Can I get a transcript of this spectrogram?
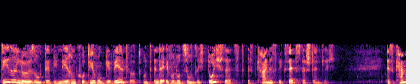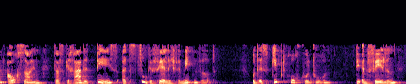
diese Lösung der binären Kodierung gewählt wird und in der Evolution sich durchsetzt, ist keineswegs selbstverständlich. Es kann auch sein, dass gerade dies als zu gefährlich vermieden wird. Und es gibt Hochkulturen, die empfehlen,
